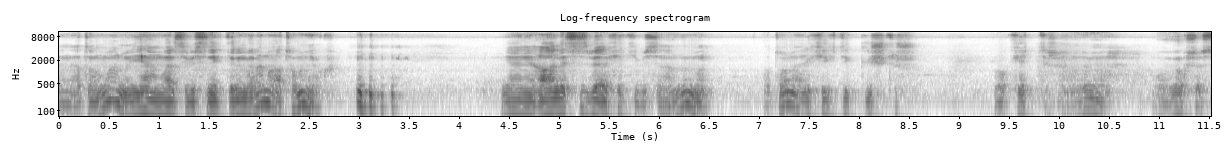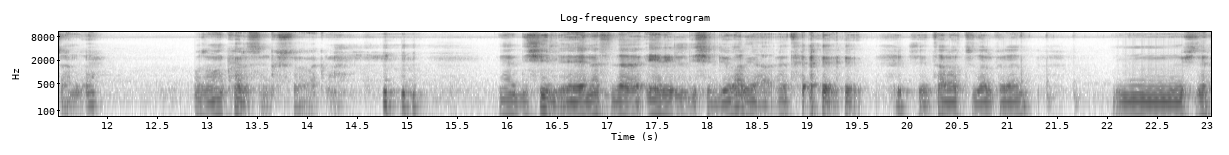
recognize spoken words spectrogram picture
Yani atomun var mı? İHA'm var, sivrisineklerin var ama atomun yok. yani aletsiz bir erkek gibisin anladın mı? Atom erkeklik güçtür. Rokettir anladın mı? O yoksa sende. O zaman karısın kusura bakma. yani dişil, e, nasıl da eril dişil diyorlar ya. şey tarotçular falan. Hmm, işte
